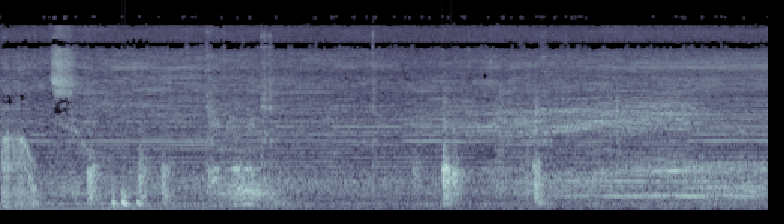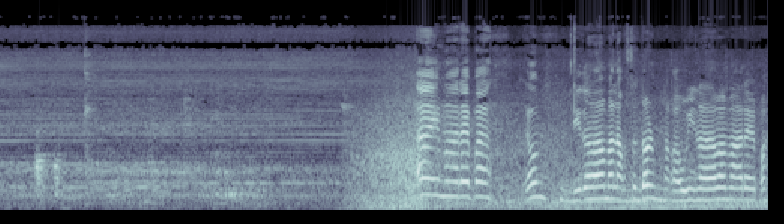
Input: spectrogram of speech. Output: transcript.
Ouch. Ay, mga repa. Yun, dito na naman ako sa dorm. Nakauwi na naman mga repa.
